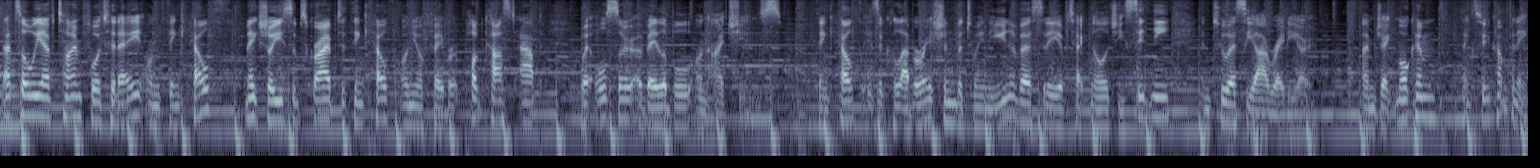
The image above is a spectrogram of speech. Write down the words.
That's all we have time for today on Think Health. Make sure you subscribe to Think Health on your favourite podcast app. We're also available on iTunes. Think Health is a collaboration between the University of Technology Sydney and 2SER Radio. I'm Jake Morecambe. Thanks for your company.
